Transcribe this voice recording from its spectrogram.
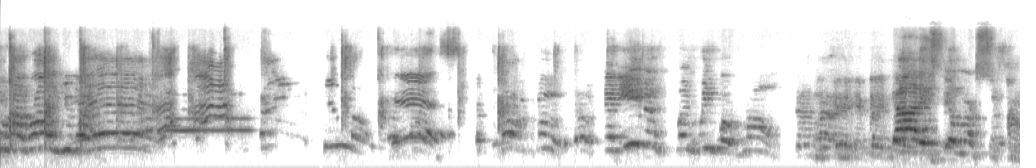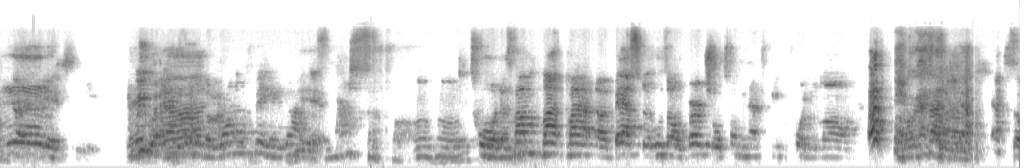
you how wrong you were. Yes. And even when we were wrong, God is still merciful. We were asking the wrong thing, and God is merciful. Mhm. toward us. My, my, my ambassador who's on virtual told me not to be before you long. Um, so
